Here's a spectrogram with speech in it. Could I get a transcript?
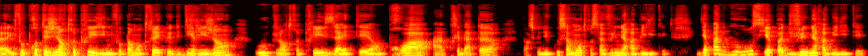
il faut protéger l'entreprise. Il ne faut pas montrer que des dirigeants ou que l'entreprise a été en proie à un prédateur parce que du coup, ça montre sa vulnérabilité. Il n'y a pas de gourou s'il n'y a pas de vulnérabilité.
